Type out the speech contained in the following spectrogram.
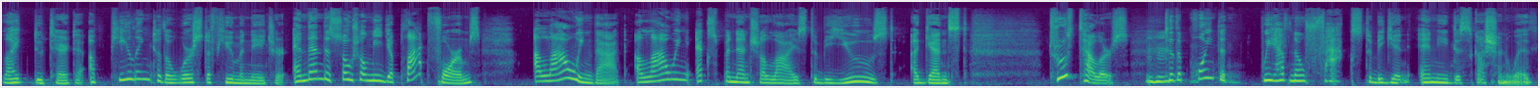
like duterte appealing to the worst of human nature and then the social media platforms allowing that allowing exponential lies to be used against truth tellers to the point that we have no facts to begin any discussion with.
